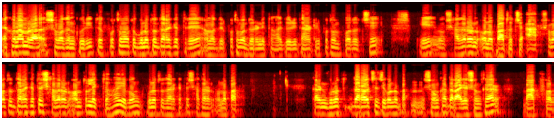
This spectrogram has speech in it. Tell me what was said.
এখন আমরা সমাধান করি। তো প্রথমত গুণোত্তর ধারার ক্ষেত্রে আমাদের প্রথমত ধরে নিতে হয় যদি ধারাটির প্রথম পদ হচ্ছে এ এবং সাধারণ অনুপাত হচ্ছে আর সমান্তর ধারার ক্ষেত্রে সাধারণ অন্তর লিখতে হয় এবং গুণোত্তর ধারার ক্ষেত্রে সাধারণ অনুপাত। কারণ গুণোত্তর দ্বারা হচ্ছে যে কোনো সংখ্যা তার আগের সংখ্যার ভাগফল।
